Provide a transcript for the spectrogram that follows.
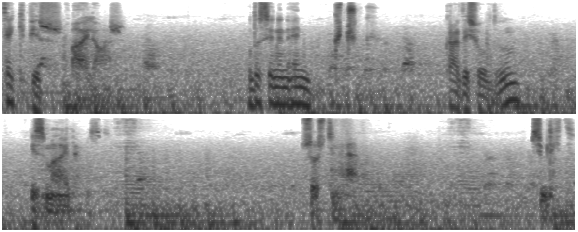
tek bir aile var. O da senin en küçük kardeş olduğun bizim ailemiz. Söz dinle. Şimdi git.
